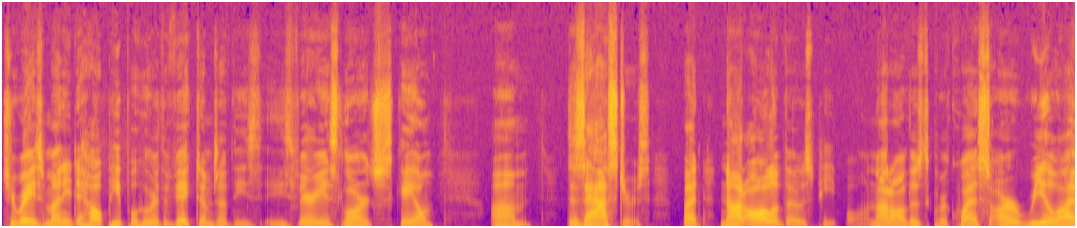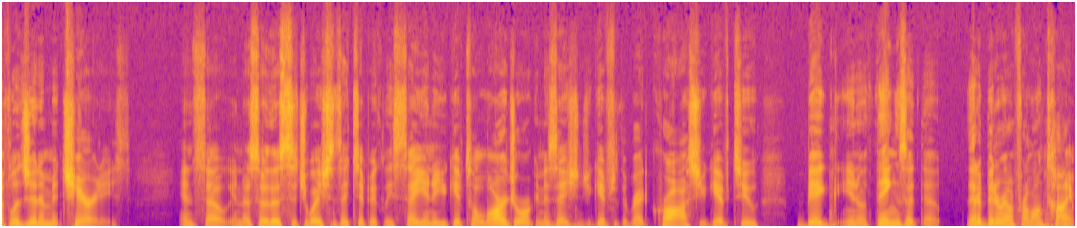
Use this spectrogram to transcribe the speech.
to raise money to help people who are the victims of these these various large scale um, disasters. But not all of those people, not all those requests are real, live, legitimate charities. And so, you know, so those situations they typically say, you know, you give to large organizations, you give to the Red Cross, you give to big, you know, things that that, that have been around for a long time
